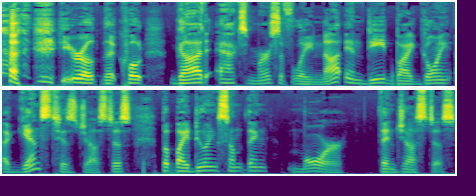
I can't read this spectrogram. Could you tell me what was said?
he wrote that, quote, God acts mercifully not indeed by going against his justice, but by doing something more than justice.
